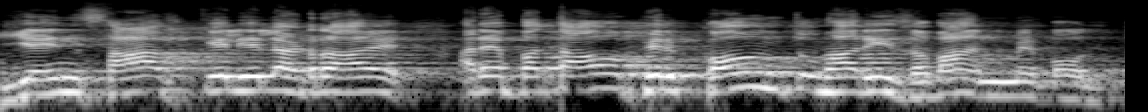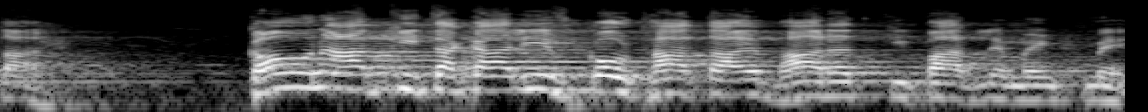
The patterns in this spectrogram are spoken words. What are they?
ये इंसाफ के लिए लड़ रहा है। अरे बताओ फिर कौन तुम्हारी ज़बान में बोलता है? कौन आपकी तकालीफ को उठाता है भारत की पार्लियामेंट में?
